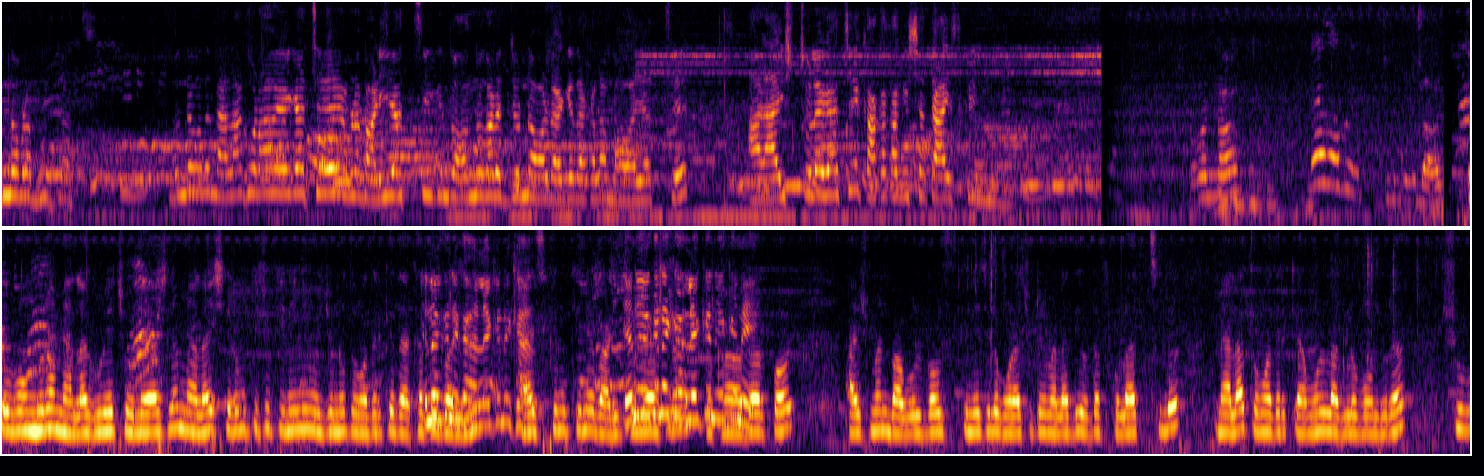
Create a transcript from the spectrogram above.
বন্ধু আমরা ভূত যাচ্ছি। বন্ধু আমাদের মেলা ঘোরা হয়ে গেছে আমরা বাড়ি যাচ্ছি কিন্তু অন্ধকারের জন্য আমার ব্যাগে দেখালাম বাবা যাচ্ছে। আর আইস চলে গেছে কাকা কাকির সাথে আইসক্রিম নিয়ে। তো বন্ধুরা মেলা ঘুরে চলে আসলাম। মেলায় সেরকম কিছু কিনিনি ওই জন্য তোমাদেরকে দেখাতে পারিনি। আইসক্রিম কিনে বাড়ি চলে আসলাম। খাওয়া দাওয়ার পর আয়ুষ্মান বাবুল বাউলস কিনেছিল ঘোড়াছুটের মেলা দিয়ে ওটা ফোলাচ্ছিল। মেলা তোমাদের কেমন লাগল বন্ধুরা? শুভ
